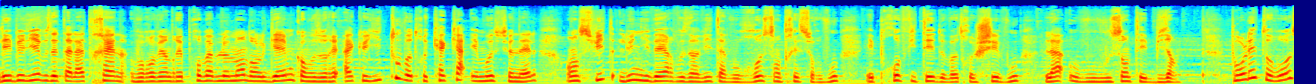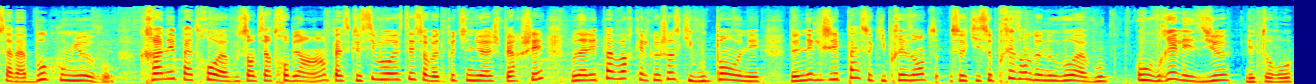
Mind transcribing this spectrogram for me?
Les béliers, vous êtes à la traîne. Vous reviendrez probablement dans le game quand vous aurez accueilli tout votre caca émotionnel. Ensuite, l'univers vous invite à vous recentrer sur vous et profiter de votre chez vous, là où vous vous sentez bien. Pour les taureaux, ça va beaucoup mieux, vous. Crânez pas trop à vous sentir trop bien, hein, parce que si vous restez sur votre petit nuage perché, vous n'allez pas voir quelque chose qui vous pend au nez. Ne négligez pas ce qui, se présente de nouveau à vous. Ouvrez les yeux, les taureaux.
